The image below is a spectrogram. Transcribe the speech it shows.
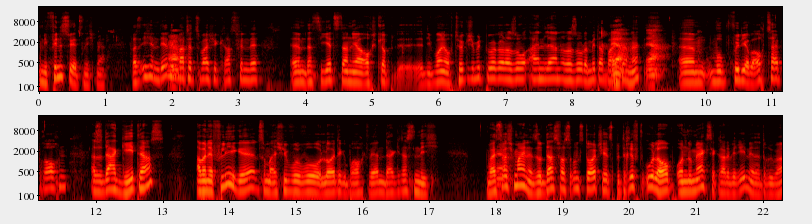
Und die findest du jetzt nicht mehr. Was ich in der Ja. Debatte zum Beispiel krass finde, ähm, dass die jetzt dann ja auch, ich glaube, die wollen ja auch türkische Mitbürger oder so einlernen oder so oder Mitarbeiter, Ja, ne? ja. ähm, wofür die aber auch Zeit brauchen. Also da geht das, aber in der Pflege zum Beispiel, wo, wo Leute gebraucht werden, da geht das nicht. Weißt du, Ja. was ich meine? So das, was uns Deutsche jetzt betrifft, Urlaub, und du merkst ja gerade, wir reden ja darüber,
